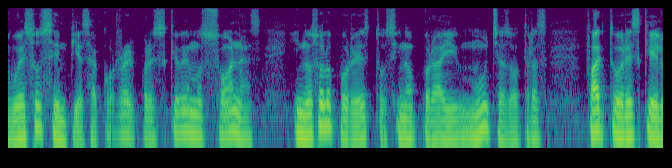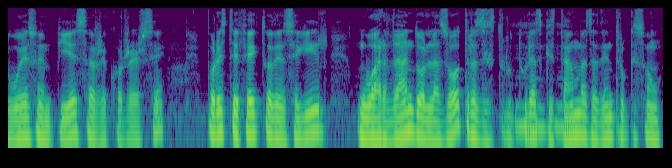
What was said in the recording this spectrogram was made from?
hueso se empieza a correr. Por eso es que vemos zonas, y no solo por esto, sino por ahí muchas otras factores que el hueso empieza a recorrerse por este efecto de seguir guardando las otras estructuras que están más adentro, que son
